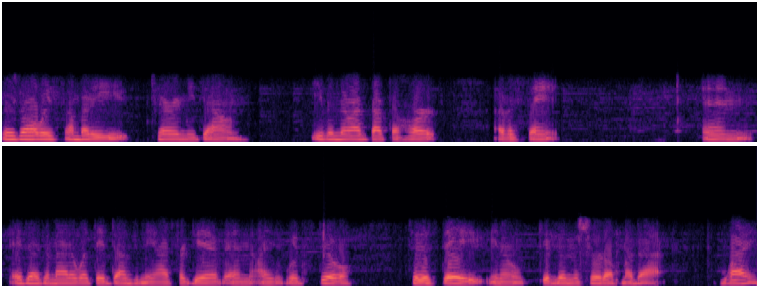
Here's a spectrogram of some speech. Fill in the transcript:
there's always somebody tearing me down, even though I've got the heart of a saint. And it doesn't matter what they've done to me, I forgive, and I would still to this day, you know, give them the shirt off my back. Why?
